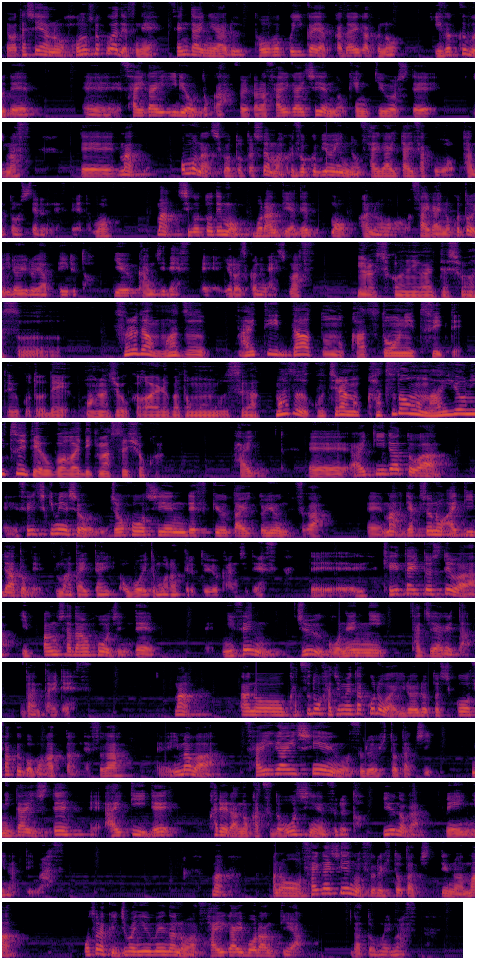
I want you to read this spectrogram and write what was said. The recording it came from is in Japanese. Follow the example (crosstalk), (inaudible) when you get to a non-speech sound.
私、あの、本職はですね、仙台にある東北医科薬科大学の医学部で、えー、災害医療とか、それから災害支援の研究をしています。で、まあ、主な仕事としては、まあ、付属病院の災害対策を担当してるんですけれども、まあ、仕事でもボランティアでも、あの、災害のことをいろいろやっているという感じです、えー、よろしくお願いします。よろしくお願いいたします。それではまず、IT ダートの活動についてということでお話を伺えればと思うのですが、まずこちらの活動の内容についてお伺いできますでしょうか？はい。えー、IT ダートは、正式名称情報支援レスキュー隊というんですが、えー、まあ略称の IT ダートで、まあ大体覚えてもらってるという感じです。で、形態としては一般社団法人で2015年に立ち上げた団体です。まあ、あの、活動を始めた頃はいろいろと試行錯誤もあったんですが、今は災害支援をする人たちに対して IT で彼らの活動を支援するというのがメインになっています。まあ、あの、災害支援をする人たちっていうのは、まあ、おそらく一番有名なのは災害ボランティアだと思います。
